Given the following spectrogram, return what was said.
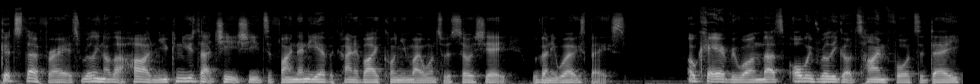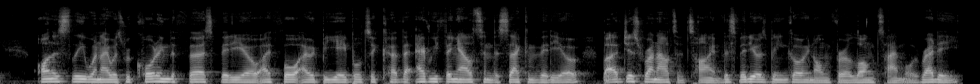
Good stuff, right? It's really not that hard and you can use that cheat sheet to find any other kind of icon you might want to associate with any workspace. Okay everyone, that's all we've really got time for today. Honestly, when I was recording the first video, I thought I would be able to cover everything else in the second video, but I've just run out of time. This video has been going on for a long time already.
